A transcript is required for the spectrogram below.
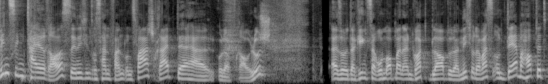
winzigen Teil raus, den ich interessant fand. Und zwar schreibt der Herr oder Frau Lusch, also da ging es darum, ob man an Gott glaubt oder nicht oder was. Und der behauptet,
